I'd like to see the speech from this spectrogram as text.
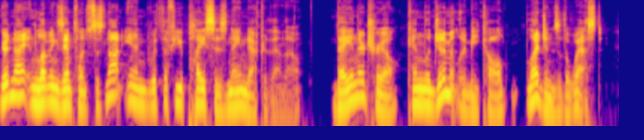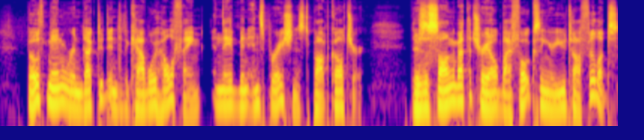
Goodnight and Loving's influence does not end with the few places named after them, though. They and their trail can legitimately be called legends of the West. Both men were inducted into the Cowboy Hall of Fame, and they have been inspirations to pop culture. There's a song about the trail by folk singer Utah Phillips,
